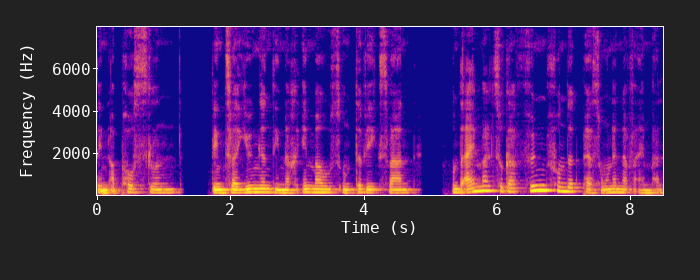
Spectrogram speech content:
den Aposteln, den zwei Jüngern, die nach Emmaus unterwegs waren, und einmal sogar 500 Personen auf einmal.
